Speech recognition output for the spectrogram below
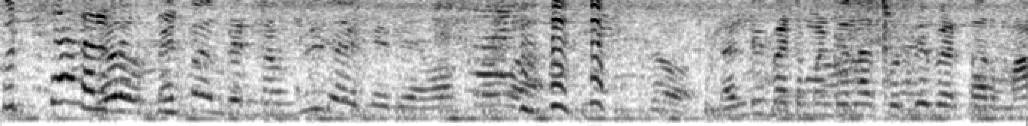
కూర్చోాలి దండి పెట్టమంటే నాకు కొద్దిగా పెడతారు మా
